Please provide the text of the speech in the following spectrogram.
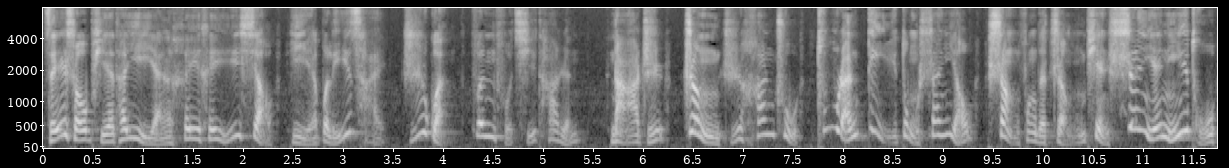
贼首瞥他一眼，嘿嘿一笑，也不理睬，只管吩咐其他人。哪知正值酣处，突然地动山摇，上方的整片山岩泥土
